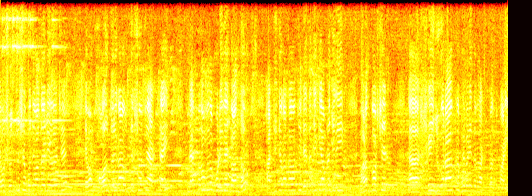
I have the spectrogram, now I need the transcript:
এবং সুদৃশ্য প্রতিমা তৈরি হয়েছে এবং ফল তৈরি করার উদ্দেশ্য হচ্ছে একটাই প্রথম কথা পরিবেশ বান্ধব। আর দ্বিতীয় কথা হচ্ছে নেতাজিকে আমরা যদি ভারতবর্ষের সেই যুগরায়ককে ভেবে নিতে থাকতে পারি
